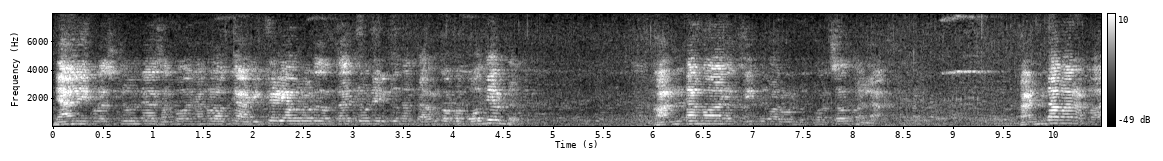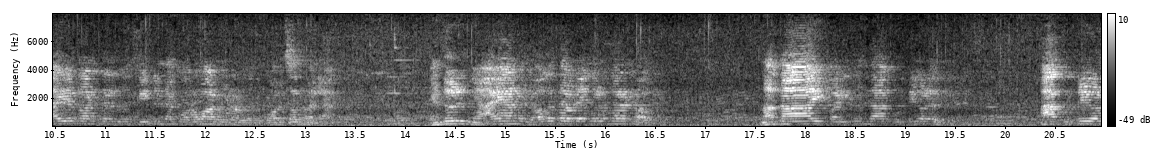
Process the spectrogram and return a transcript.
ഞാൻ ഈ പ്ലസ് ടുവിന്റെ സംഭവം ഞങ്ങളൊക്കെ അടിക്കടി അവരോട് സംസാരിച്ചുകൊണ്ടിരിക്കുന്നുണ്ട്. അവർക്കൊക്കെ ബോധ്യമുണ്ട്. കണ്ടമാനം സീറ്റ് കുറവുണ്ട്. കുറച്ചൊന്നുമല്ല. കണ്ടമാനം ഭാര്യ കാണുന്ന സീറ്റിന്റെ കുറവാണ് ഇവിടെ ഉള്ളത്. കുറച്ചൊന്നുമല്ല. എന്തൊരു ന്യായമാണ് ലോകത്ത് എവിടെയെങ്കിലും കണ്ടോ നന്നായി പഠിക്കുന്ന കുട്ടികൾ ആ കുട്ടികൾ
